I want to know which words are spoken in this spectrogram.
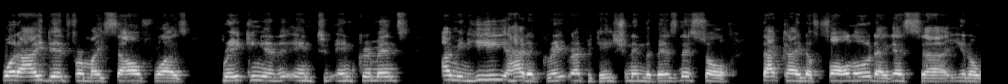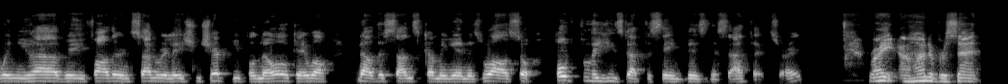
what I did for myself was breaking it into increments. I mean, he had a great reputation in the business. So that kind of followed. I guess, uh, you know, when you have a father and son relationship, people know, okay, well, now the son's coming in as well. So hopefully he's got the same business ethics, right? Right, a hundred percent.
